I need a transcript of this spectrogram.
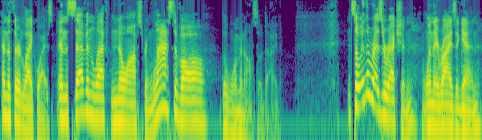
And the third likewise. And the seven left no offspring. Last of all, the woman also died. And so in the resurrection, when they rise again,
